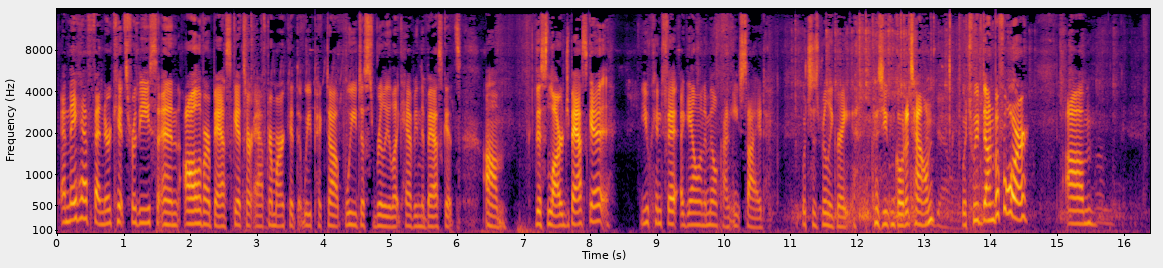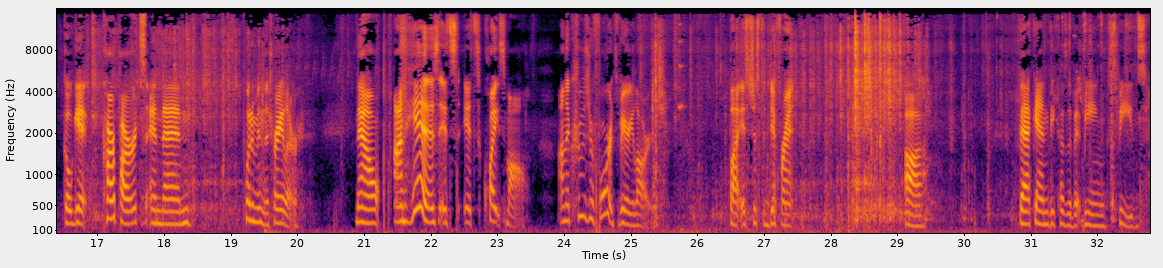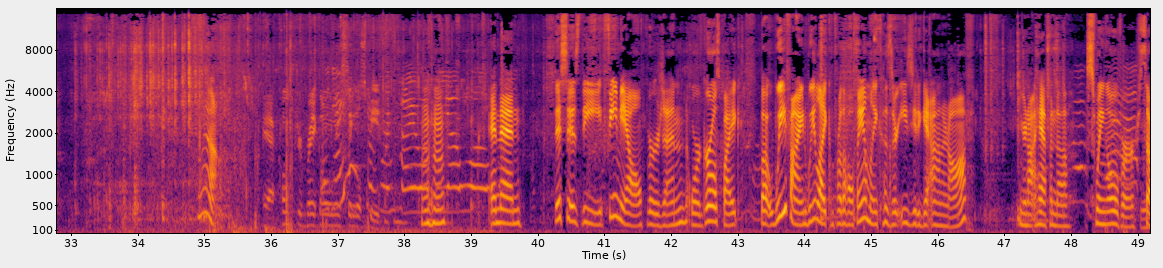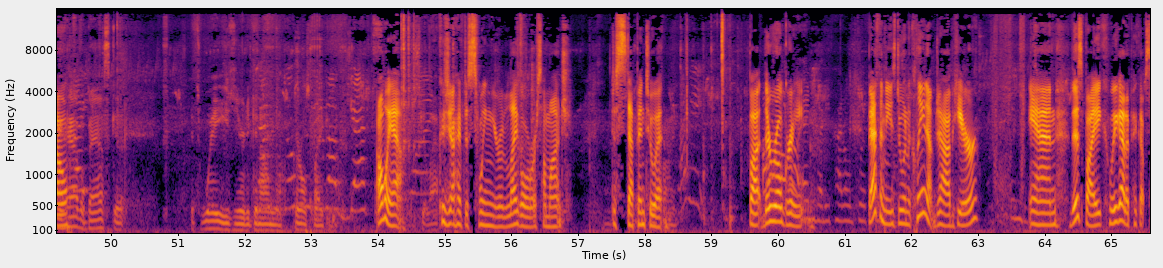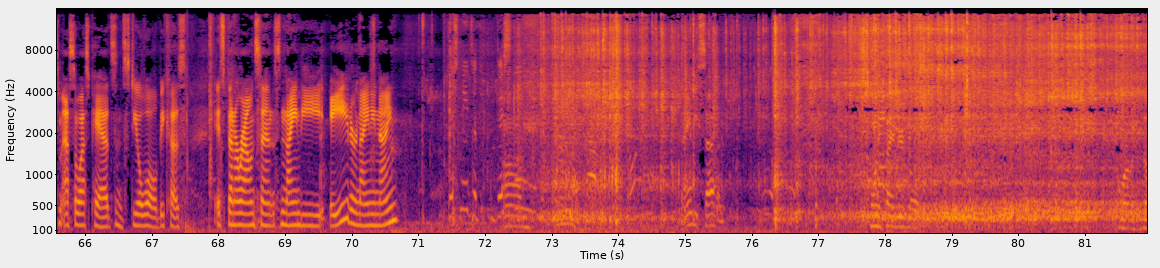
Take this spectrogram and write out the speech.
and they have fender kits for these and all of our baskets are aftermarket that we picked up. We just really like having the baskets. Um, this large basket, you can fit a gallon of milk on each side, which is really great because you can go to town, which we've done before. Um, go get car parts and then put them in the trailer. Now on his, it's it's quite small. On the Cruiser 4, it's very large, but it's just a different uh, back end because of it being speeds. Yeah. Yeah, coaster brake only, single speed. Mm-hmm. And then this is the female version or girls bike, but we find we like them for the whole family because they're easy to get on and off. You're not having to swing over. When so have a basket, it's way easier to get on the girls' bike. oh yeah, Just get laughed because you don't have to swing your leg over so much. Just step into it. But they're real great. Bethany's doing a cleanup job here. And this bike, we got to pick up some SOS pads and steel wool because it's been around since 98 or 99. This needs a. This Um, needs 97. 25 years old.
